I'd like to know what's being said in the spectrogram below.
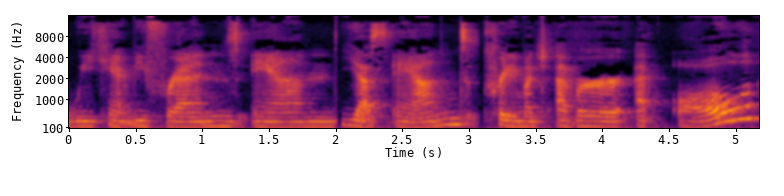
We Can't Be Friends and Yes and pretty much ever at all,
